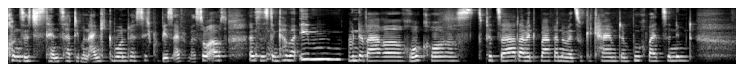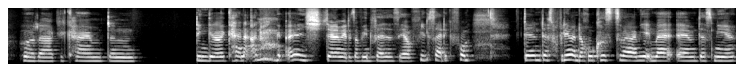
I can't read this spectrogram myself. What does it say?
Konsistenz hat, die man eigentlich gewohnt ist. Ich probiere es einfach mal so aus. Ansonsten kann man eben wunderbare Rohkost-Pizza damit machen, wenn man so gekeimten Buchweizen nimmt oder gekeimten Dinge, keine Ahnung. Ich stelle mir das auf jeden Fall sehr vielseitig vor. Denn das Problem an der Rohkost war mir immer, ähm, dass mir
